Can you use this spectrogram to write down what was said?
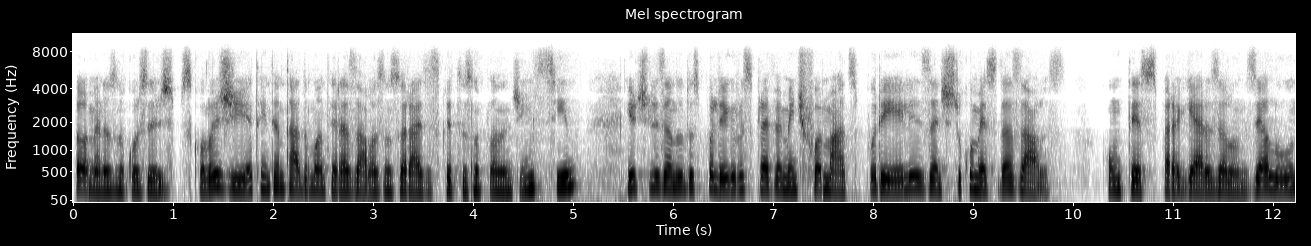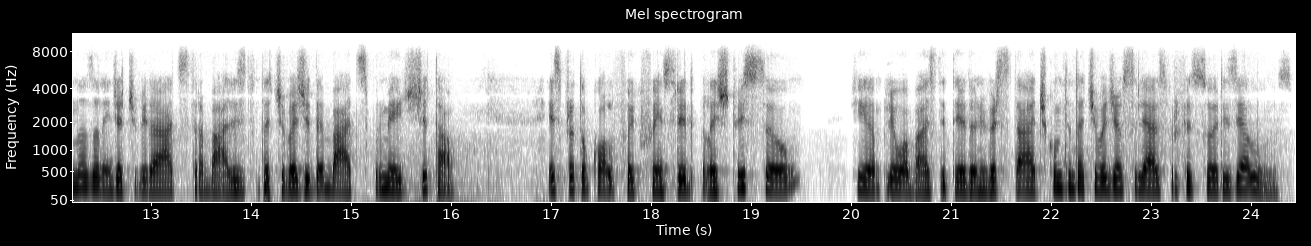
pelo menos no curso de psicologia, têm tentado manter as aulas nos horários escritos no plano de ensino e utilizando dos polígrafos previamente formados por eles antes do começo das aulas com textos para guiar os alunos e alunas, além de atividades, trabalhos e tentativas de debates por meio digital. Esse protocolo foi que foi instruído pela instituição, que ampliou a base de TI da universidade como tentativa de auxiliar os professores e alunos.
